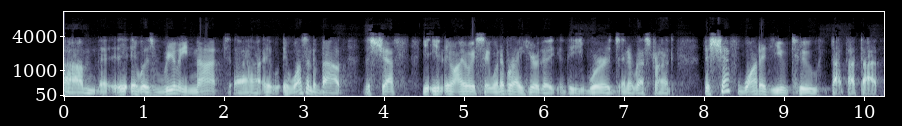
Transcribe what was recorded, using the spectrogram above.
um, it, it was really not uh, it, it wasn't about the chef. You, you know I always say whenever I hear the the words in a restaurant the chef wanted you to dot dot dot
